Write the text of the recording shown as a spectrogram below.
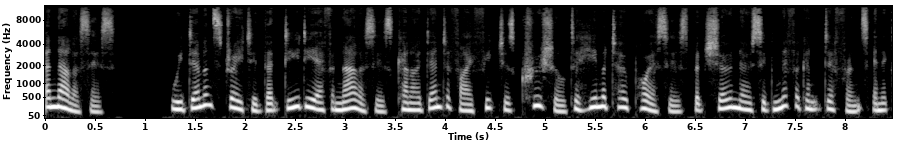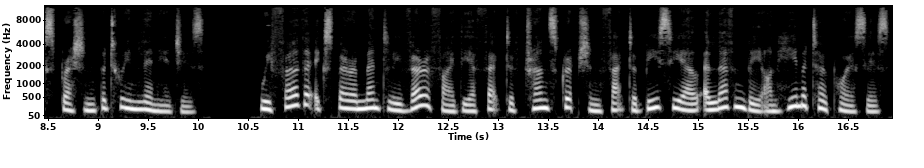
analysis. We demonstrated that DDF analysis can identify features crucial to hematopoiesis but show no significant difference in expression between lineages. We further experimentally verified the effect of transcription factor BCL11B on hematopoiesis,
